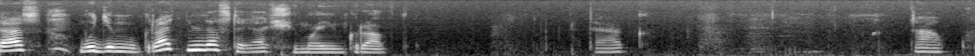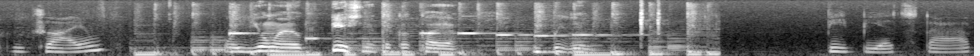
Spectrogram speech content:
сейчас будем играть в настоящий Майнкрафт. Так. Так, включаем. Ой, ё песня-то какая. Блин. Пипец, так.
